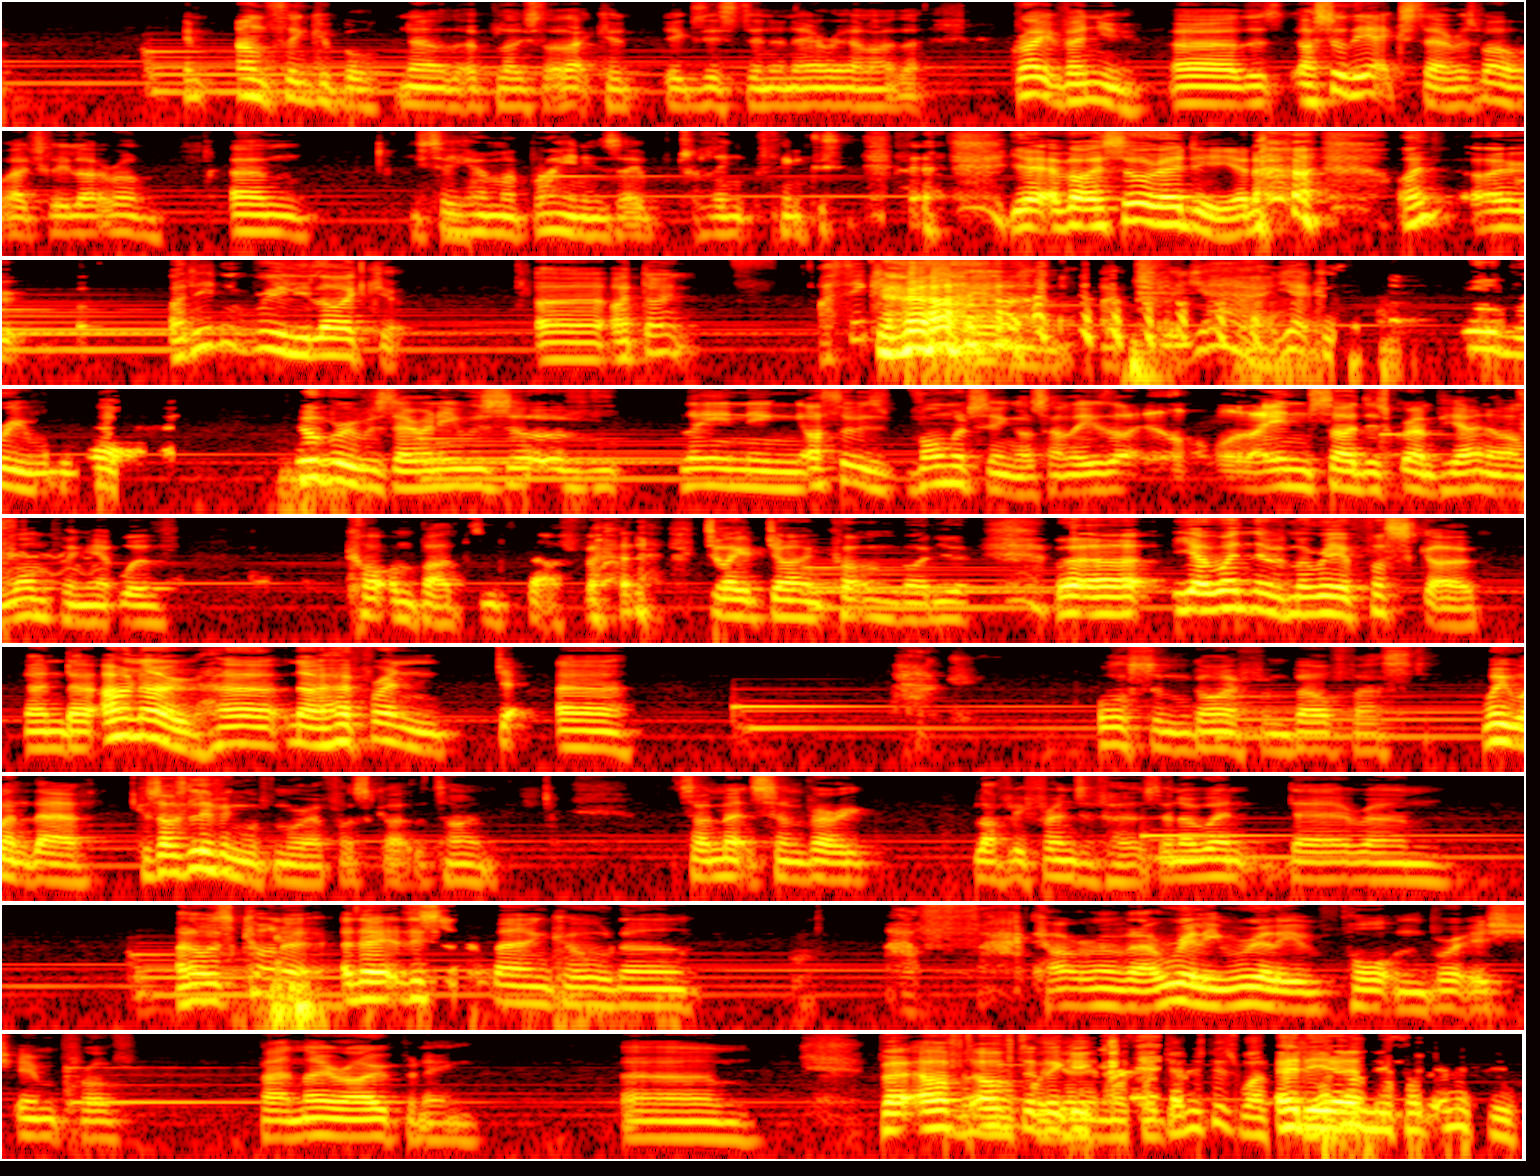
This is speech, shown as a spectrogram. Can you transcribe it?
Unthinkable now that a place like that could exist in an area like that. Great venue. Uh, there's, I saw the Ex there as well. Actually, later on. Um, you see how my brain is able to link things. yeah, but I saw Eddie, and I, I, I didn't really like it. Uh, I don't. I think it was Iron, actually. Yeah, yeah, because Tilbury was there. Tilbury was there, and he was sort of leaning. I thought he was vomiting or something. He was like inside this grand piano and whomping it with cotton buds and stuff. giant, giant cotton bud, yeah. But uh, yeah, I went there with Maria Fusco, and uh, oh no, her no, her friend, uh, awesome guy from Belfast. We went there because I was living with Maria Fusco at the time, so I met some very lovely friends of hers, and I went there. Um, and I was kind of this is a band called uh, oh fuck, I can't remember that really really important British improv band. They were opening, um, but after No, after the gig, Morphogenesis was, Eddie, was uh, Morphogenesis.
